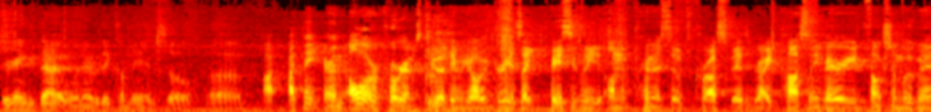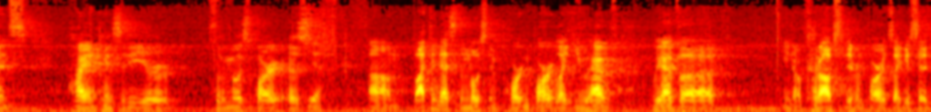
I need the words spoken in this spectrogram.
they're going to get that whenever they come in. So um, I, I think, and all our programs too, I think we all agree is like basically on the premise of CrossFit, right? Constantly varied functional movements, high intensity, or for the most part, as Yeah. Um, but I think that's the most important part. Like you have, we have, uh, you know, cutoffs to different parts. Like you said,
